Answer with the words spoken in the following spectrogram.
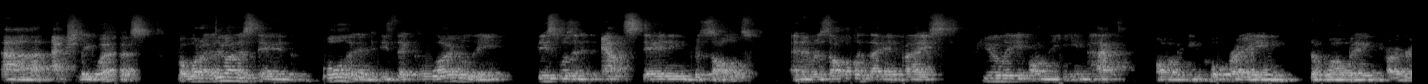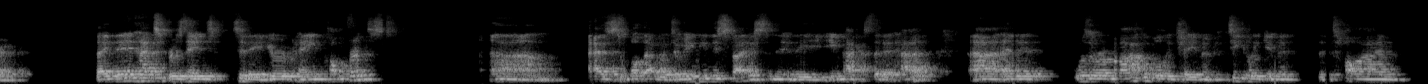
uh, actually works. But what I do understand for them is that globally, this was an outstanding result and a result that they had based purely on the impact of incorporating the wellbeing program. They then had to present to their European conference um, as to what they were doing in this space and the, the impacts that it had. Uh, and it was a remarkable achievement, particularly given the time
